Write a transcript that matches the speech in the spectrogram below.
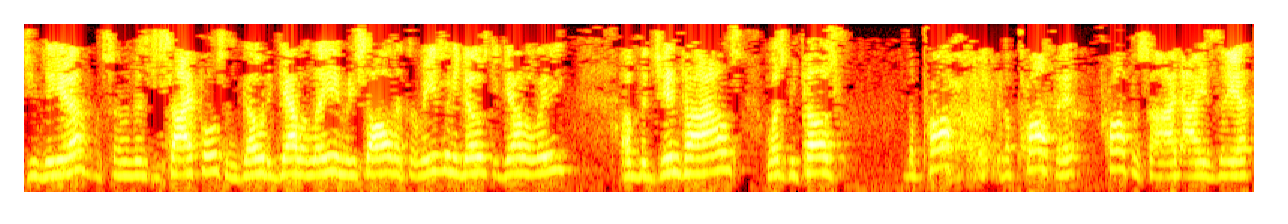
Judea with some of his disciples and go to Galilee, and we saw that the reason he goes to Galilee of the Gentiles was because the prophet, the prophet prophesied Isaiah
